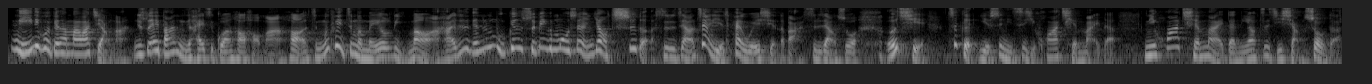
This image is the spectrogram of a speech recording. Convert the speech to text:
你一定会跟他妈妈讲嘛？你就说，哎，把你的孩子管好好吗？哈，怎么可以这么没有礼貌啊？哈，就是跟跟随便一个陌生人要吃的，是不是这样？这样也太危险了吧？是不是这样说？而且这个也是你自己花钱买的，你花钱买的，你要自己享受的，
